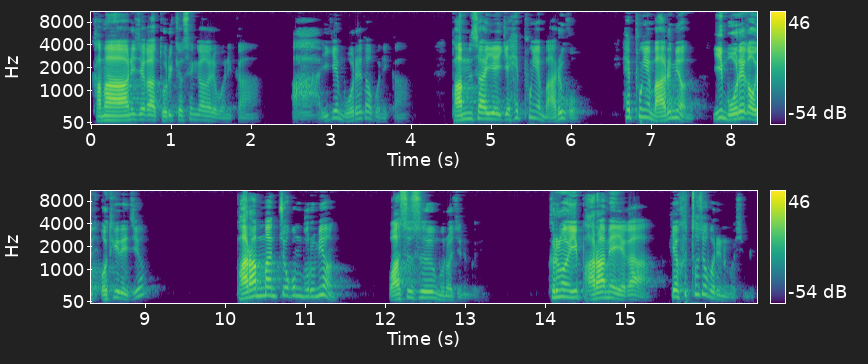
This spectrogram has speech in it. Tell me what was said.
가만히 제가 돌이켜 생각을 해보니까 아, 이게 모래다 보니까 밤사이에 이게 해풍에 마르고 해풍에 마르면 이 모래가 어- 어떻게 되지요? 바람만 조금 부르면 와스스 무너지는 거예요. 그러면 이 바람에 얘가 그냥 흩어져 버리는 것입니다.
